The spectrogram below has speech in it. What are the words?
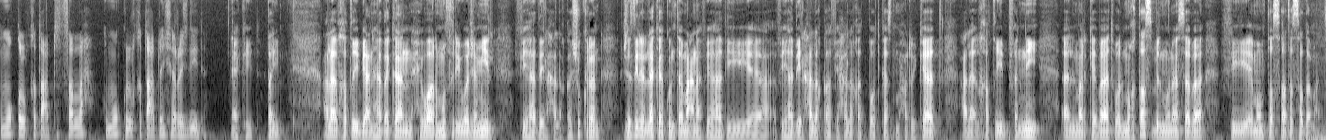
ومو كل القطع بتتصلح ومو كل القطع بتنشر جديدة أكيد. طيب علاء الخطيب يعني هذا كان حوار مثري وجميل في هذه الحلقة. شكرا جزيلا لك كنت معنا في هذه في هذه الحلقة في حلقة بودكاست محركات علاء الخطيب فني المركبات والمختص بالمناسبة في ممتصات الصدمات.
